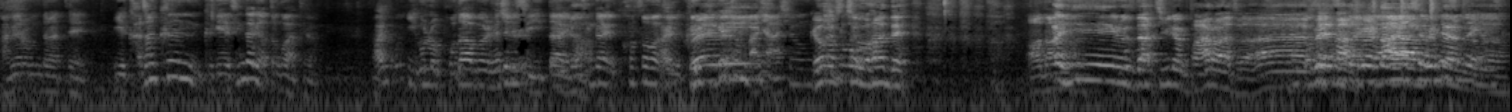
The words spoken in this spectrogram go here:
아미 여러분들한테 이게 가장 큰 그게 생각이었던 것 같아요. 아니, 이걸로 보답을 해드릴 수 있다 이런 생각이 컸어가지고 그- 그게 좀 많이 아쉬운 경험수 하는데 아 나 아니 이러면서 나 집이랑 바로 하잖아. 아, 어, 그랬다, 그랬다, 그랬다.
